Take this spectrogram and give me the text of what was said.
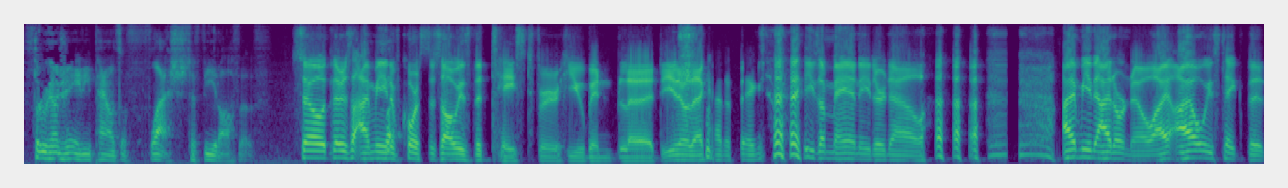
380 pounds of flesh to feed off of. So there's, I mean, of course, there's always the taste for human blood, you know, that kind of thing. He's a man eater now. I mean, I don't know. I, I always take the,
